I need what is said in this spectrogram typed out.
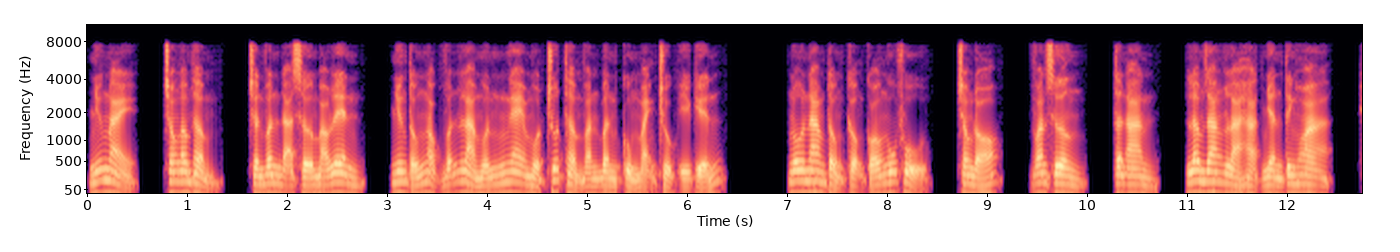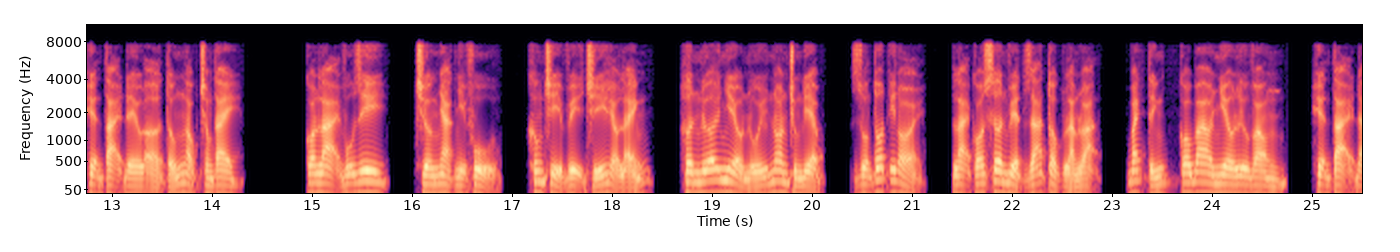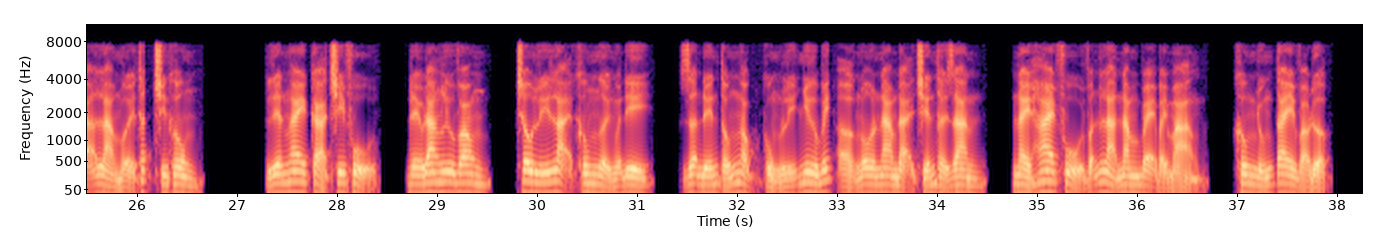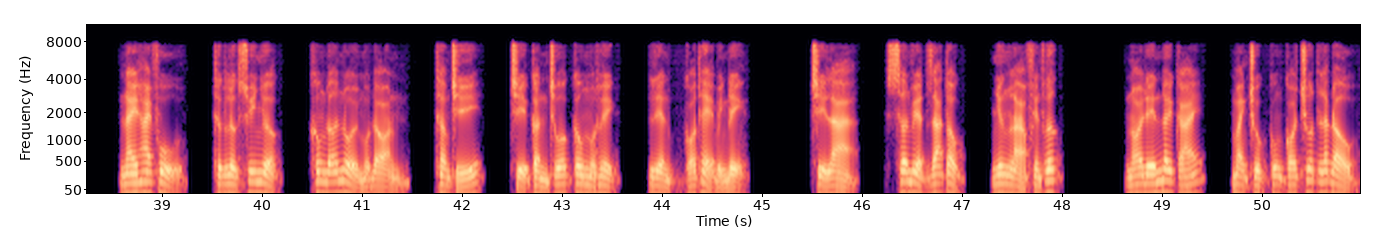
Những này, trong âm thầm, Trần Vân đã sớm báo lên, nhưng Tống Ngọc vẫn là muốn nghe một chút Thẩm Văn Bân cùng Mạnh Trục ý kiến. Nô Nam tổng cộng có ngũ phủ, trong đó, Văn Sương, Tân An, Lâm Giang là hạt nhân tinh hoa, hiện tại đều ở Tống Ngọc trong tay. Còn lại Vũ Di, Trường Nhạc Nhị Phủ, không chỉ vị trí hẻo lánh, hơn nữa nhiều núi non trùng điệp, ruộng tốt ít ỏi, lại có Sơn Việt giã tộc làm loạn, bách tính có bao nhiêu lưu vong, hiện tại đã là mười thất chín không. liền ngay cả chi phủ, đều đang lưu vong, châu Lý lại không người nguyện đi, dẫn đến Tống Ngọc cùng Lý Như Bích ở ngô nam đại chiến thời gian, này hai phủ vẫn là năm bẻ bảy mảng, không nhúng tay vào được. Này hai phủ, thực lực suy nhược, không đỡ nổi một đòn, thậm chí, chỉ cần chúa công một hịch, liền có thể bình định. Chỉ là, Sơn Việt gia tộc, nhưng là phiên phức. Nói đến đây cái, Mạnh Trục cũng có chút lắc đầu.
